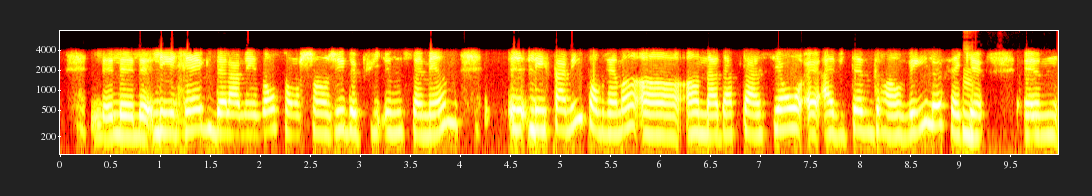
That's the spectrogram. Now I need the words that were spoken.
les règles de la maison sont changées depuis une semaine. Euh, les familles sont vraiment en, adaptation euh, à vitesse grand V. Là, fait que euh,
